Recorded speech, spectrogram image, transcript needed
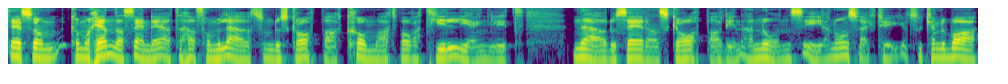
det som kommer hända sen det är att det här formuläret som du skapar kommer att vara tillgängligt när du sedan skapar din annons i annonsverktyget. Så kan du bara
